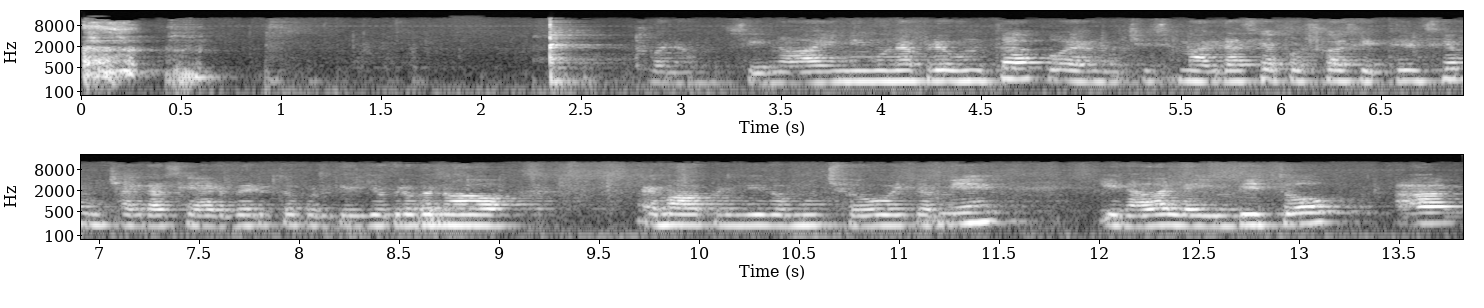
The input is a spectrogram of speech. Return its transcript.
Si no hay ninguna pregunta, pues muchísimas gracias por su asistencia, muchas gracias Alberto, porque yo creo que nos hemos aprendido mucho hoy también. Y nada, les invito a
